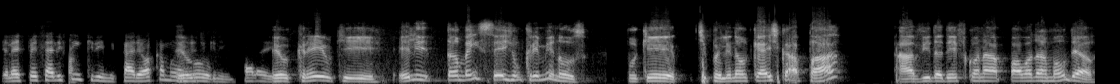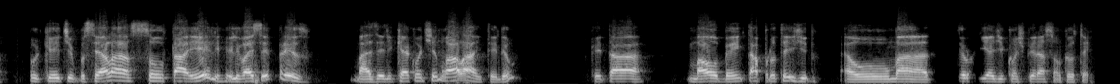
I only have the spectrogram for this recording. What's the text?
Ele é especialista em crime. Carioca manja Eu- de crime. Fala aí. Eu creio que ele também seja um criminoso. Porque, tipo, ele não quer escapar a vida dele ficou na palma da mão dela. Porque, tipo, se ela soltar ele, ele vai ser preso. Mas ele quer continuar lá, entendeu? Porque tá mal ou bem, tá protegido. É uma teoria de conspiração que eu tenho.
